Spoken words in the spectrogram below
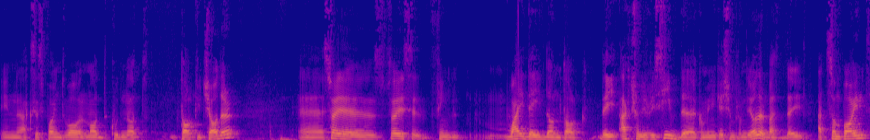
in access point mode could not talk each other. Uh, so I, so I think why they don't talk. They actually received the communication from the other, but they at some point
